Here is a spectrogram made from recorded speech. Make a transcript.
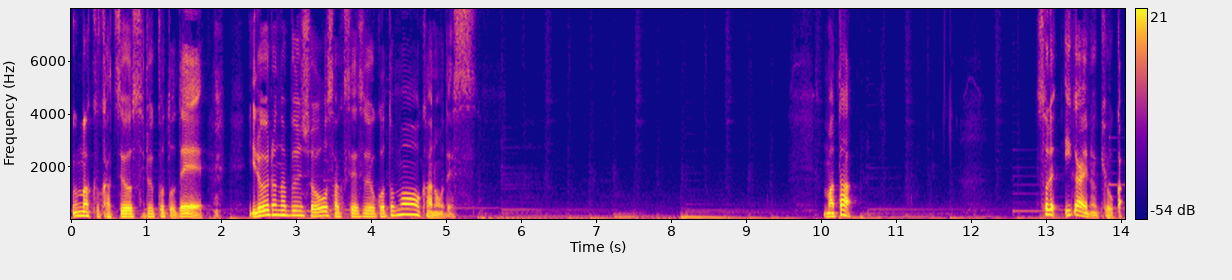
うまく活用することでいろいろな文章を作成することも可能です。またそれ以外の教科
